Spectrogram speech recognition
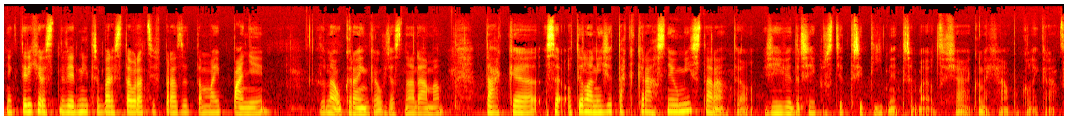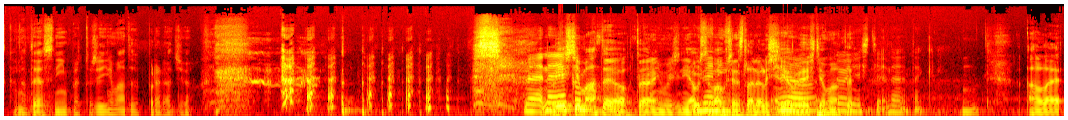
v některých, v jedné třeba restauraci v Praze, tam mají pani, zrovna Ukrajinka, úžasná dáma, tak eh, se o ty laníže tak krásně umí starat, jo, že jí vydrží prostě tři týdny třeba, jo, což já jako nechápu kolikrát skoro. No to je jasný, protože ji nemáte to prodat, že jo? ne, ne, vy jako... ještě máte, jo? To není možný. Já už ne, jsem vám přinesla další no, a vy ještě máte. Ještě, ne, tak. Hmm ale uh,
